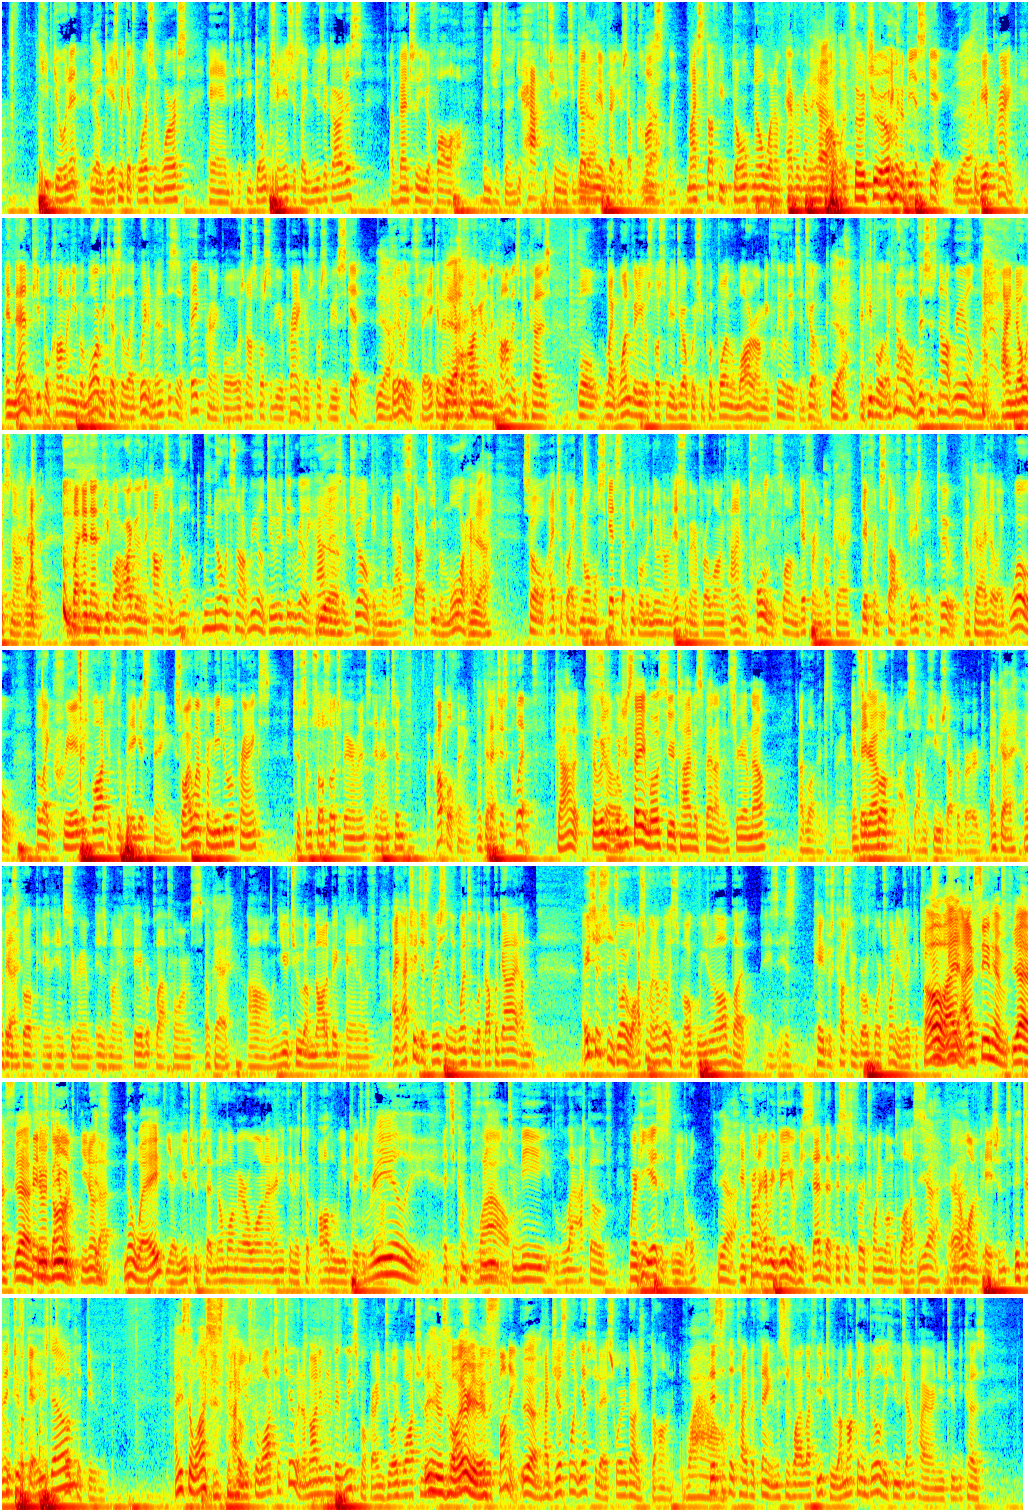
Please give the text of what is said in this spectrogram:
keep doing it the engagement gets worse and worse and if you don't change just like music artists eventually you'll fall off Interesting. you have to change. You got to Yeah. reinvent yourself constantly. My stuff, you don't know what I'm ever gonna Yeah, come out with. that's so true. It could be a skit. Yeah. It could be a prank. And then people comment even more because they're like, "Wait a minute, this is a fake prank." Well, it was not supposed to be a prank. It was supposed to be a skit. Yeah. Clearly, it's fake. And then Yeah. people argue in the comments because, well, like one video was supposed to be a joke where she put boiling water on me. Clearly, it's a joke. Yeah. And people were like, "No, this is not real." No, I know it's not real. But and then people are arguing in the comments like, "No, we know it's not real, dude. It didn't really happen. Yeah. It's a joke." And then that starts even more hectic. Yeah. So I took like normal skits that people have been doing on Instagram for a long time and totally flung different Okay. different stuff in Facebook too. Okay. And they're like, whoa. But like creator's block is the biggest thing. So I went from me doing pranks to some social experiments and then to a couple things Okay. that just clicked. Got it. So would, So- would you say most of your time is spent on Instagram now? I love Instagram. Instagram? Facebook, uh, I'm a huge Zuckerberg. Okay. Okay. Facebook and Instagram is my favorite platforms. Okay. Um, YouTube, I'm not a big fan of. I actually just recently went to look up a guy. I'm, I used to just enjoy watching him. I don't really smoke weed at all, but his, his page was custom grow 420. He was like the king. Oh, of weed. I, I've seen him. Yes. Yes. page He would- he would- gone. You know that. No way. yeah. YouTube said no more marijuana, anything. They took all the weed pages down. Really? It's complete Wow. to me lack of where he is. It's legal. Yeah. In front of every video, he said that this is for 21 plus Yeah, yeah. marijuana patients. They and took they his took it, page down? Took it, dude. I used to watch this stuff. I used to watch it too, and I'm not even a big weed smoker. I enjoyed watching it. Yeah, he was hilarious. He hilarious. was funny. Yeah. I just went yesterday. I swear to God, it's gone. Wow. This is the type of thing, and this is why I left YouTube. I'm not going to build a huge empire on YouTube because,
